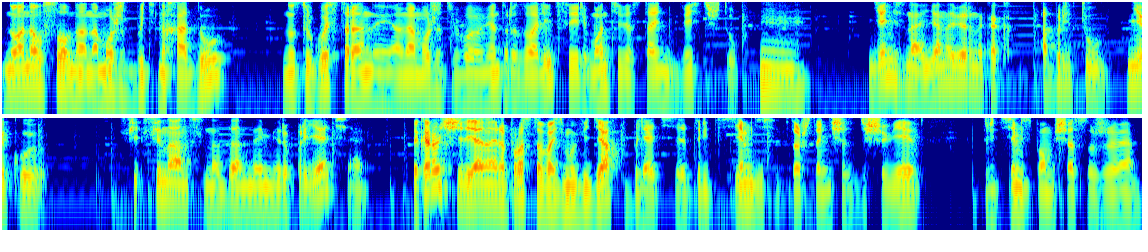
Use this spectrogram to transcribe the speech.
Ну, она условно, она может быть на ходу, но с другой стороны, она может в любой момент развалиться, и ремонт тебе станет 200 штук. М, Я не знаю, я, наверное, как обрету некую финансы на данное мероприятие. Да, короче, я, наверное, просто возьму видяху, блядь, 3070, потому что они сейчас дешевеют. 3070, по-моему, сейчас уже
